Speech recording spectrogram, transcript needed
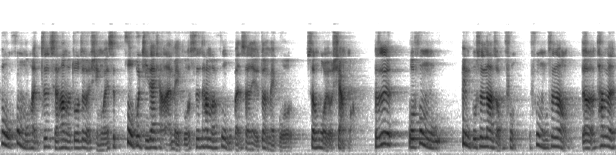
父父母很支持他们做这个行为，是迫不及待想来美国，是他们父母本身也对美国。生活有向往，可是我父母并不是那种父母，父母是那种的，他们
